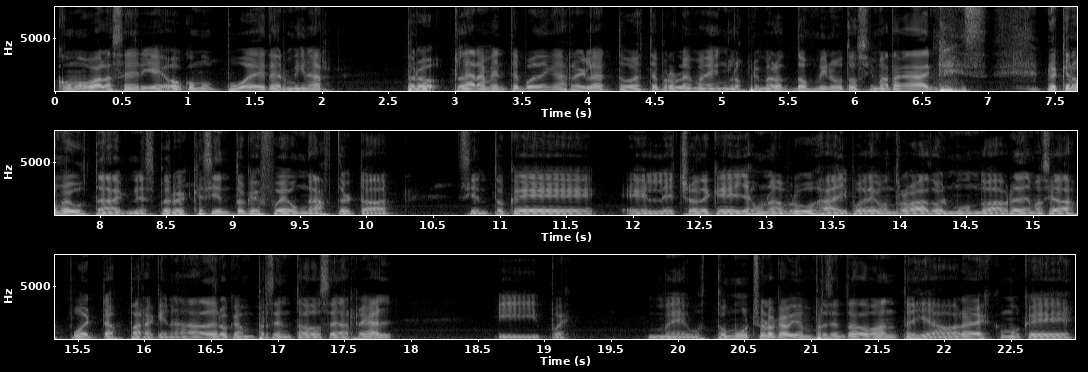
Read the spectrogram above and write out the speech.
cómo va la serie o cómo puede terminar. Pero claramente pueden arreglar todo este problema en los primeros dos minutos si matan a Agnes. no es que no me gusta Agnes, pero es que siento que fue un afterthought. Siento que el hecho de que ella es una bruja y puede controlar a todo el mundo abre demasiadas puertas para que nada de lo que han presentado sea real. Y pues me gustó mucho lo que habían presentado antes y ahora es como que,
